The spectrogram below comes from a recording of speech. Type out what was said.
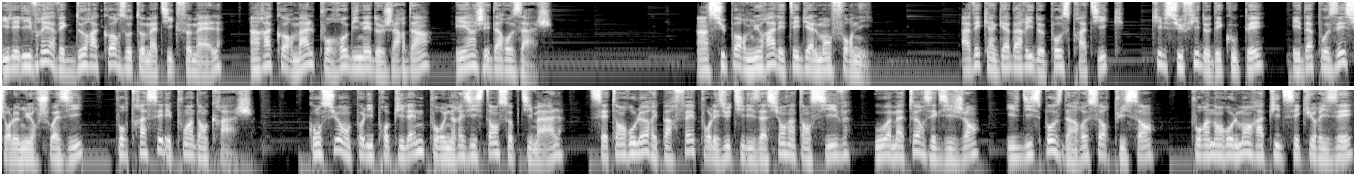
Il est livré avec deux raccords automatiques femelles, un raccord mâle pour robinet de jardin, et un jet d'arrosage. Un support mural est également fourni. Avec un gabarit de pose pratique, qu'il suffit de découper, et d'apposer sur le mur choisi, pour tracer les points d'ancrage. Conçu en polypropylène pour une résistance optimale, cet enrouleur est parfait pour les utilisations intensives, ou amateurs exigeants, il dispose d'un ressort puissant, pour un enroulement rapide sécurisé,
